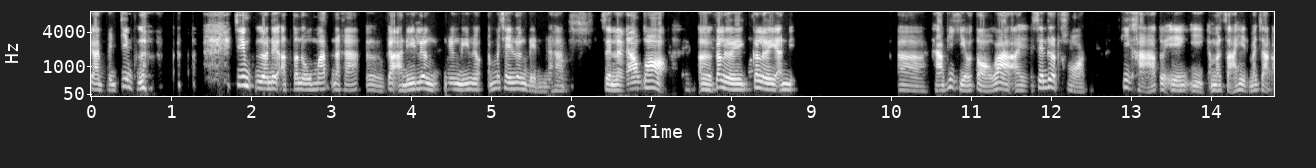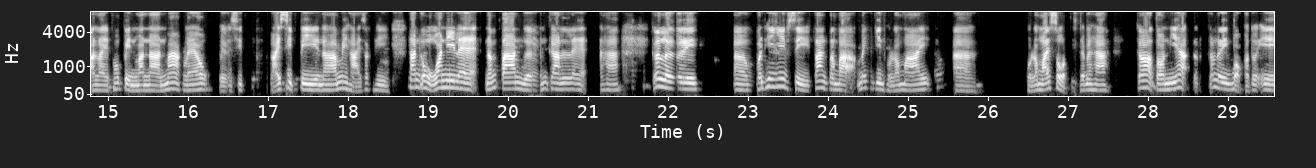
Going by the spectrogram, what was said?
กลายเป็นจิ้มเกลือ จิ้มเกลือโดยอัตโนมัตินะคะเออก็อันนี้เรื่องเรื่องนี้ไม่ใช่เรื่องเด่นนะคะ เสร็จแล้วก็ เออก็เลยก็เลยอันนี้อ่าถามพี่เขียวต่อว่าไอ้เส้นเลือดขอด ที่ขาตัวเองอีก มันสาเหตุมาจากอะไร เพราะเป็นมานานมากแล้วเป็นสิบหลายสิบปีนะคะไม่หายสักที ท่านก็บอกว่านี่แหละ น้ำตาลเหมือนกันแหละนะคะก็เลยเอ่อวันที่ยี่สิบสี่ตั้งตะบะไม่กินผลไม้อ่าผลไม้สดใช่ไหมคะก็ตอนนี้ก็เลยบอกกับตัวเอง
